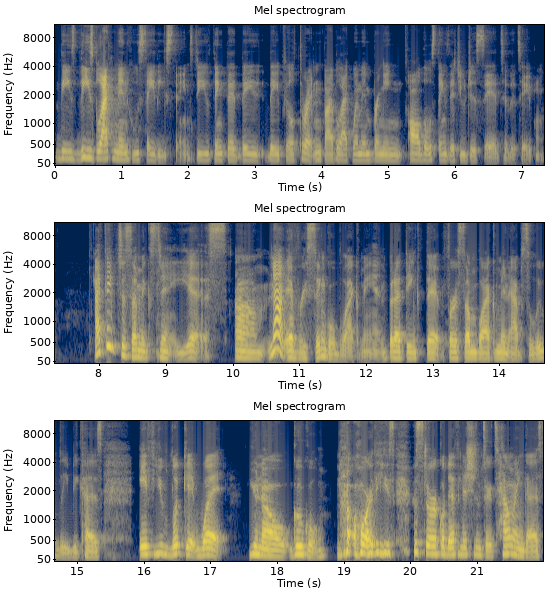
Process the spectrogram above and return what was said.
These these black men who say these things. Do you think that they they feel threatened by black women bringing all those things that you just said to the table? I think to some extent yes. Um not every single black man but i think that for some black men absolutely because if you look at what you know, Google or these historical definitions are telling us,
